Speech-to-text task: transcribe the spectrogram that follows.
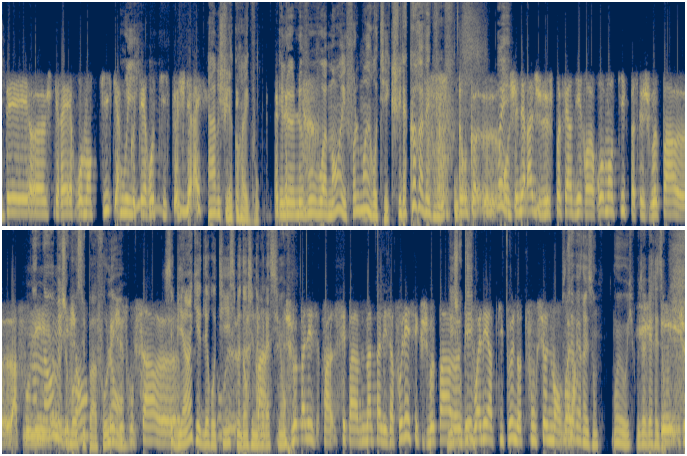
côté, euh, je dirais romantique, un petit côté érotique, je dirais. Ah, mais je suis d'accord avec vous. Et le, le vouvoiement est follement érotique. Je suis d'accord avec vous. Donc, euh, Oui. en général, je, je préfère dire euh, romantique parce que je veux pas euh, affoler non, non, euh, mais les je, bon, c'est pas mais affolant. je trouve ça. euh, C'est bien qu'il y ait de l'érotisme dans une relation. Je veux pas les, enfin, c'est pas même pas les affoler, c'est que je veux pas euh, dévoiler un petit peu notre fonctionnement. Vous voilà. avez raison. Oui, oui, vous avez raison. Et je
